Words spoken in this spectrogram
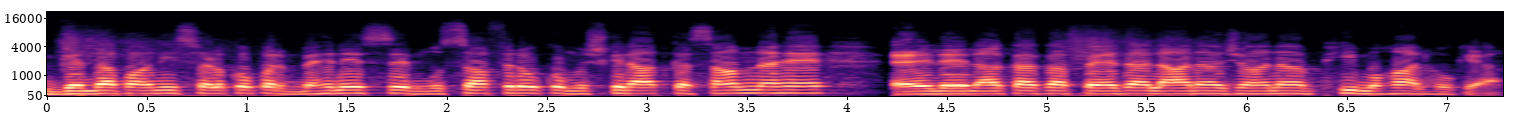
गंदा पानी सड़कों पर बहने से मुसाफिरों को मुश्किल का सामना है। अहले इलाका का पैदल आना जाना भी मुहाल हो गया।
